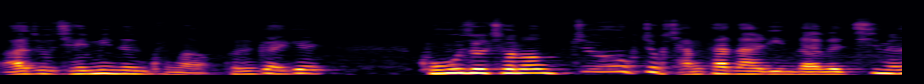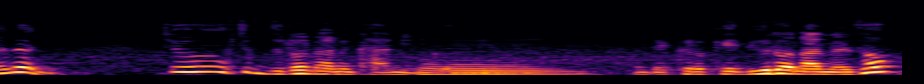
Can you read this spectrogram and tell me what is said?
아주 재밌는 궁합. 그러니까 이게 고무줄처럼 쭉쭉 장타 날린 다음에 치면은 쭉쭉 늘어나는 감이 있거든요. 음. 근데 그렇게 늘어나면서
